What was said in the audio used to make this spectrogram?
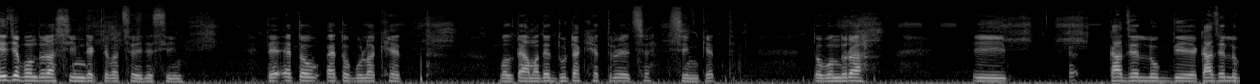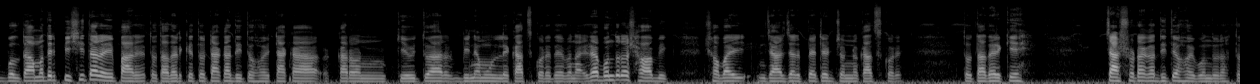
এই যে বন্ধুরা সিম দেখতে পাচ্ছ এই যে সিম। তো এত এতগুলা ক্ষেত। বলতে আমাদের দুটা ক্ষেত রয়েছে, সিম ক্ষেত। তো বন্ধুরা, এই কাজের লোক দিয়ে, কাজের লোক বলতে আমাদের পিসি তারাই পারে, তো তাদেরকে তো টাকা দিতে হয়। টাকা কারণ কেউই তো আর বিনামূল্যে কাজ করে দেবে না। এটা বন্ধুরা স্বাভাবিক, সবাই যার যার পেটের জন্য কাজ করে। তো তাদেরকে চারশো টাকা দিতে হয় বন্ধুরা। তো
